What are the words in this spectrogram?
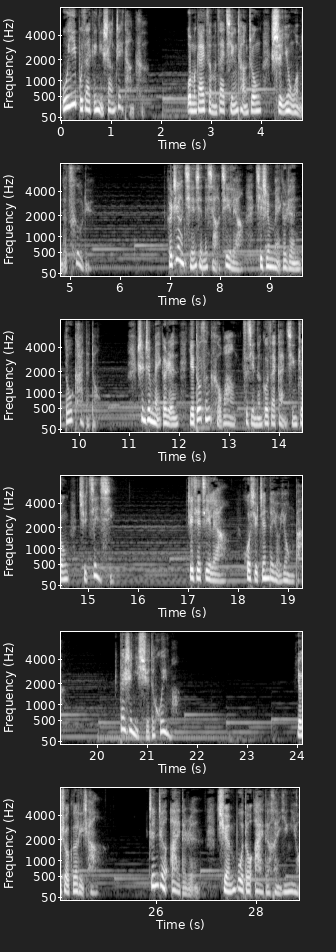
无一不在给你上这堂课，我们该怎么在情场中使用我们的策略？可这样浅显的小伎俩，其实每个人都看得懂，甚至每个人也都曾渴望自己能够在感情中去践行。这些伎俩或许真的有用吧，但是你学得会吗？有首歌里唱：“真正爱的人，全部都爱得很英勇。”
